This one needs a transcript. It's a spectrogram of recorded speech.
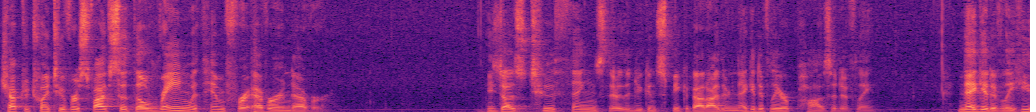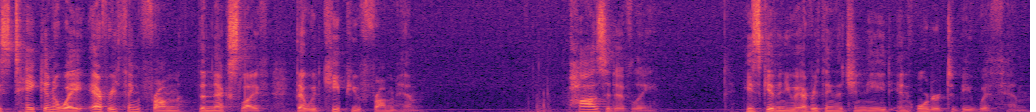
Chapter 22, verse 5, so that they'll reign with him forever and ever. He does two things there that you can speak about either negatively or positively. Negatively, he's taken away everything from the next life that would keep you from him. Positively, he's given you everything that you need in order to be with him.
